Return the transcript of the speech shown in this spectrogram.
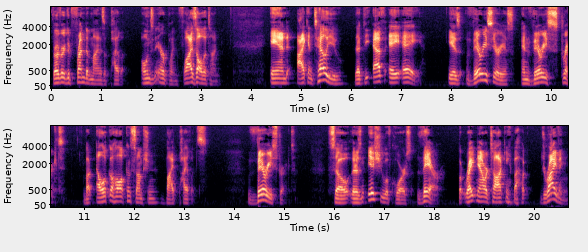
Very, very good friend of mine is a pilot, owns an airplane, flies all the time. And I can tell you that the FAA is very serious and very strict about alcohol consumption by pilots. Very strict. So there's an issue, of course, there. But right now we're talking about driving.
